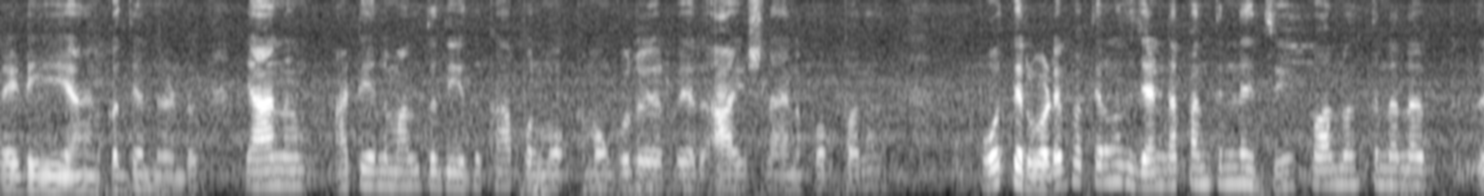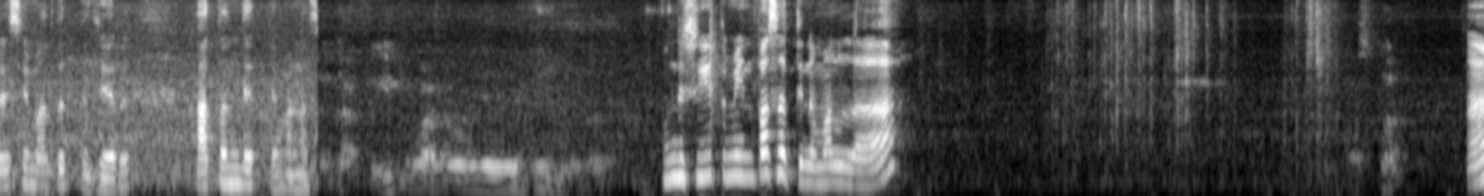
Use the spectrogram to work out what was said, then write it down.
ರೆಡಿ ಅನ್ಕೊದ್ದೆ ಅಂದ್ರಂಡು. ಯಾನ್ ಅಟಿಯಲ್ಲಿ ಮಲ್ತದಿ ದೀದ್ ಕಾಪುನ್ ಮೊಗ್ಗುಲು ಬೇರೆ ಆಯುಷ್ಲ ಏನ ಪೊಪ್ಪಲ. ಪೋತೆರು ಒಡೆ ಪೋತೆರ್ ಅದು ಜೆಂಡ ಪಂತಿನ ಹೆಜ್ಜಿ ಕಾಲ್ ಮಲ್ತನೆಲ್ಲ ರಿಸೀವ್ ಮಲ್ತಿದ್ದೇರು ಕಾತೊಂದೆತ್ತೆ ಮನಸ್ಸು ಒಂದು ಶೀತ ಮೀನ್ ಪಸತ್ತಿನ ಮಲ್ಲ? ಆ?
